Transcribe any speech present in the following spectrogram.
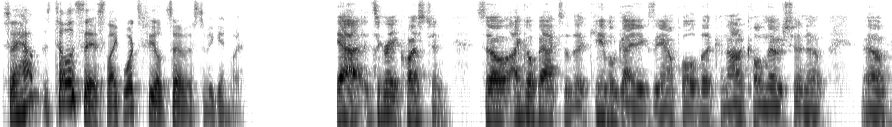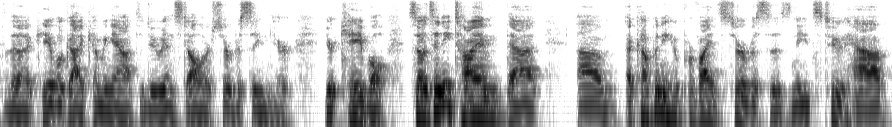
So how, tell us this, like what's field service to begin with? Yeah, it's a great question. So I go back to the cable guy example, the canonical notion of of the cable guy coming out to do install or servicing your your cable. So it's any time that um, a company who provides services needs to have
